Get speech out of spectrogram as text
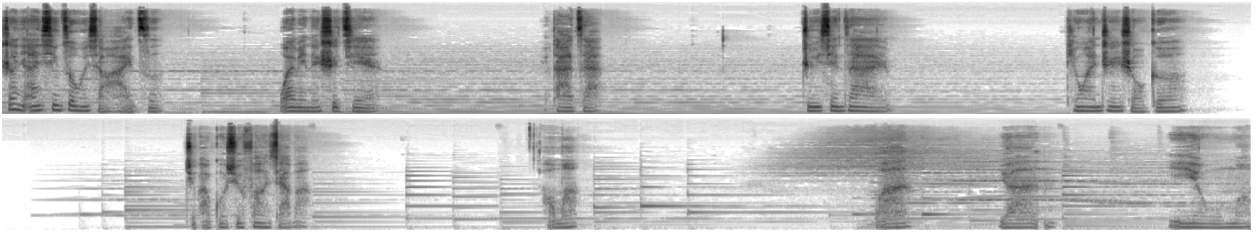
让你安心做回小孩子。外面的世界有他在。至于现在。听完这首歌，就把过去放下吧，好吗？晚安，愿一夜无梦。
